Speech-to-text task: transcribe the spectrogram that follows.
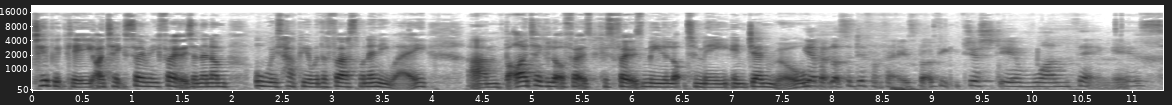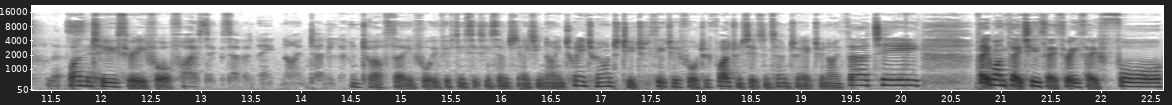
typically I take so many photos, and then I'm always happier with the first one anyway. Um, but I take a lot of photos because photos mean a lot to me in general. Yeah, but lots of different photos. But if you just in one thing is let's One, see. two, three, four, five, six, seven, eight, nine, 10, 11, 12, 13, 14, 15, 16, 17, 18, 19, 20, 21, 22, 23, 24, 25, 26, 27, 28, 29, 30, 31, 32, 33, 34,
